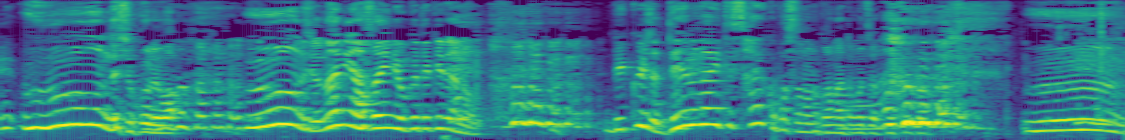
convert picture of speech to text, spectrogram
えうーんでしょこれは。うーんでしょ。何浅いに送ってきてんの？びっくりした。伝来ってサイコパスなのかなって思っちゃった。うーん。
